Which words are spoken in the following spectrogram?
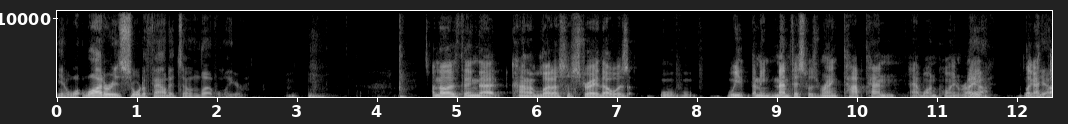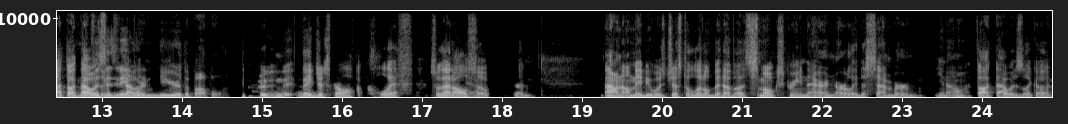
you know, water has sort of found its own level here. Another thing that kind of led us astray though was we I mean Memphis was ranked top 10 at one point, right? Yeah. Like I, Yeah. I thought that Memphis was a- isn't that anywhere was- near the bubble. they just fell off a cliff. So that also uh, I don't know, maybe was just a little bit of a smokescreen there in early December. You know, I thought that was like a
